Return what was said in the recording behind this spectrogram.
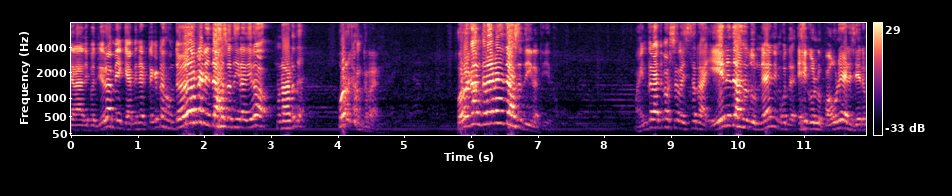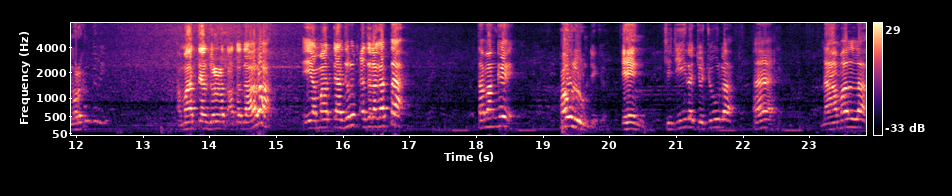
ජනාධිපතිවරයා මේ කැබිනට් එකට හොඳට නිදහස දීලා දිනවා මොනවාටද? හොරකම් කරන්න. හොරකම් කරන්න නිදහස දීලා තියෙනවා. මහින්ද රාජපක්ෂලා ඉස්සරහා ඒ නිදහස දුන්නේ නැහැ නේ මොකද ඒගොල්ලෝ පවුලේ ඇනේ සේරම හොරකම් කරේ. අමාත්‍යංශ වලට අත දාලා ඒ අමාත්‍යංශවලුත් ඇදලා ගත්තා. තමන්ගේ පවුලේ උන් ටික. එහෙන් චිචීලා චුචූලා ඈ නාමල්ලා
